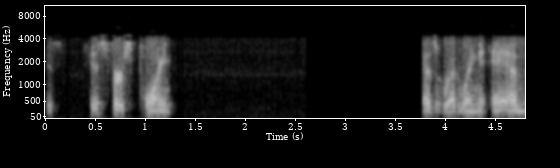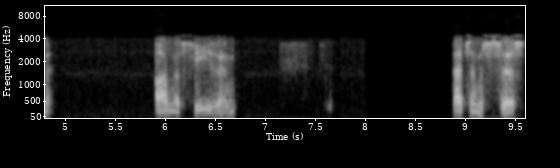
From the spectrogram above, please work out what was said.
is his first point as a Red Wing and on the season. That's an assist.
